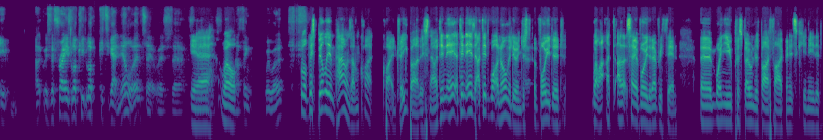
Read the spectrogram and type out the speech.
it, it was the phrase "lucky, lucky to get nil," weren't it? it was uh, yeah. Well, I think we were. Well, this billion pounds, I'm quite quite intrigued by this now. I didn't hear, I didn't hear, I did what I normally do and just yeah. avoided. Well, I, would say avoided everything. Um, when you postponed us by five minutes because you needed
